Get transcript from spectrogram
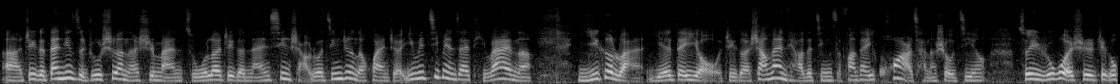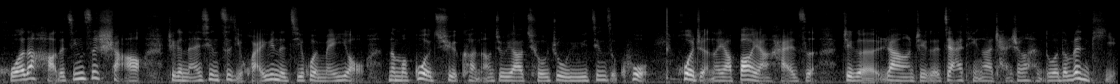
啊，这个单精子注射呢，是满足了这个男性少弱精症的患者，因为即便在体外呢，一个卵也得有这个上万条的精子放在一块儿才能受精，所以如果是这个活得好的精子少，这个男性自己怀孕的机会没有，那么过去可能就要求助于精子库，或者呢要抱养孩子，这个让这个家庭啊产生很多的问题。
